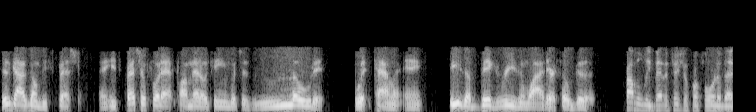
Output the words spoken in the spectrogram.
this guy's gonna be special, and he's special for that Palmetto team, which is loaded with talent, and he's a big reason why they're so good. Probably beneficial for Florida that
